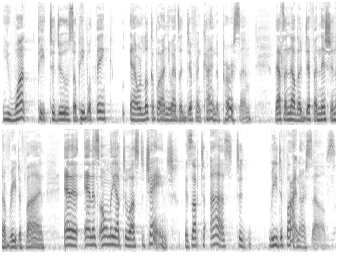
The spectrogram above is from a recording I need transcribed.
you want pe- to do so people think or look upon you as a different kind of person. That's another definition of redefine. And, it, and it's only up to us to change. It's up to us to redefine ourselves.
